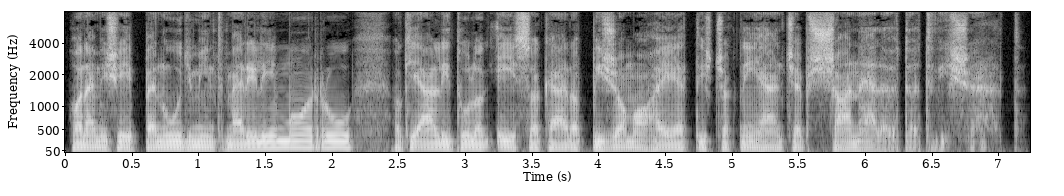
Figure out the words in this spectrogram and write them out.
hanem is éppen úgy, mint Marilyn Monroe, aki állítólag éjszakára pizsama helyett is csak néhány csepp Chanel ötöt viselt.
